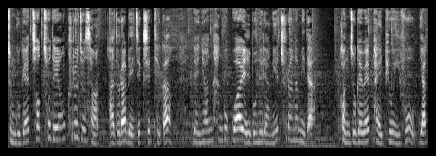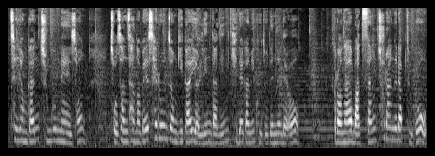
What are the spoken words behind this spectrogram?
중국의 첫 초대형 크루즈선 아도라 매직시티가 내년 한국과 일본을 향해 출항합니다. 건조 계획 발표 이후 약 7년간 중국 내에선 조선 산업의 새로운 전기가 열린다는 기대감이 고조됐는데요. 그러나 막상 출항을 앞두고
